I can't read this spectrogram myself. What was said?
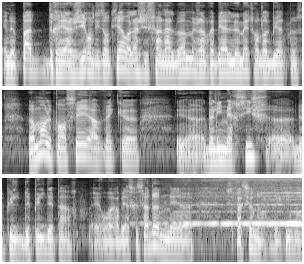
et ne pas réagir en disant tiens voilà j'ai fait un album j'aimerais bien le mettre en Dolby Atmos vraiment le penser avec euh, euh, de l'immersif euh, depuis le- depuis le départ. Et on verra bien ce que ça donne mais c'est passionnant effectivement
